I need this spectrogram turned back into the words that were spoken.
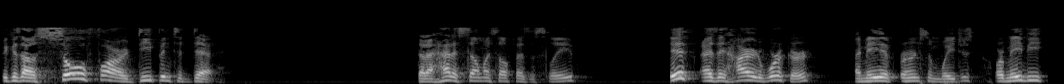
because I was so far deep into debt that I had to sell myself as a slave, if, as a hired worker, I may have earned some wages, or maybe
